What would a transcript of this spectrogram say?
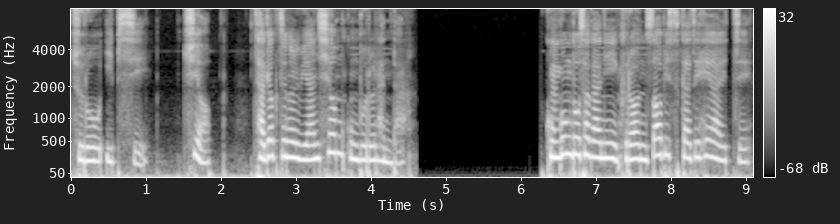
주로 입시, 취업, 자격증을 위한 시험 공부를 한다. 공공도서관이 그런 서비스까지 해야 할지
